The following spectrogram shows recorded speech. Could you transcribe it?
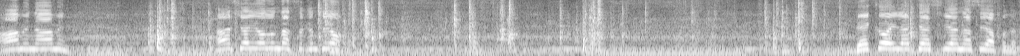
Amin amin. Her şey yolunda sıkıntı yok. Beko ile tesviye nasıl yapılır?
